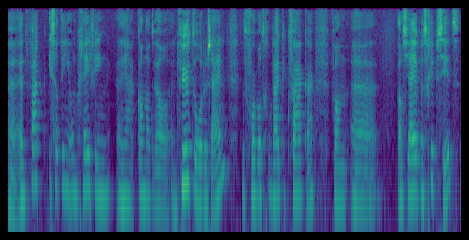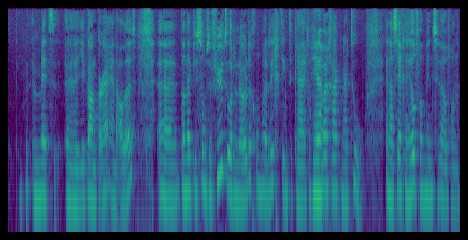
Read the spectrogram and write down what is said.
Eh, en vaak is dat in je omgeving, eh, ja, kan dat wel een vuurtoren zijn. Dat voorbeeld gebruik ik vaker van eh, als jij op een schip zit met eh, je kanker en alles, eh, dan heb je soms een vuurtoren nodig om een richting te krijgen van Ja. waar ga ik naartoe. En dan zeggen heel veel mensen wel van,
